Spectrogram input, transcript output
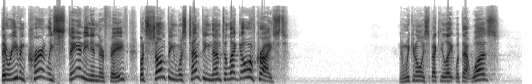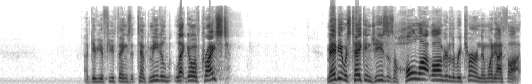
They were even currently standing in their faith, but something was tempting them to let go of Christ. And we can only speculate what that was. I'll give you a few things that tempt me to let go of Christ. Maybe it was taking Jesus a whole lot longer to the return than what I thought.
